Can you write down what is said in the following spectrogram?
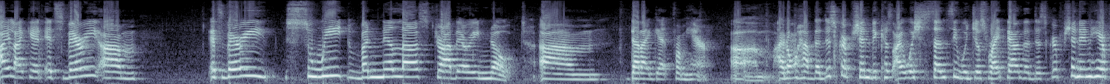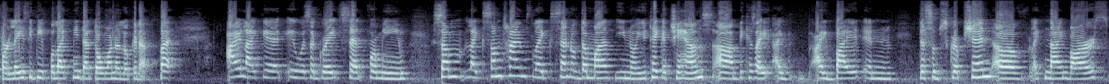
I like it. It's very, um, it's very sweet vanilla strawberry note um, that I get from here. Um, I don't have the description because I wish Scentsy would just write down the description in here for lazy people like me that don't want to look it up. But I like it. It was a great scent for me. Some like sometimes like scent of the month, you know, you take a chance um, because I, I I buy it in the subscription of like nine bars.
